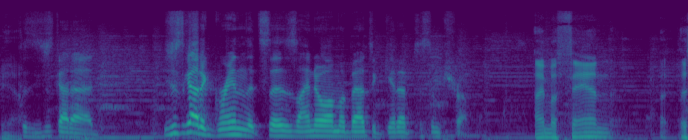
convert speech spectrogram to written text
Yeah. Because he's just got a, he's just got a grin that says, "I know I'm about to get up to some trouble." I'm a fan uh,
